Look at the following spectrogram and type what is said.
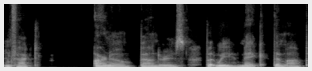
in fact, are no boundaries, but we make them up.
